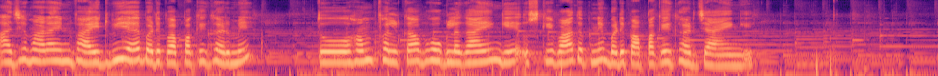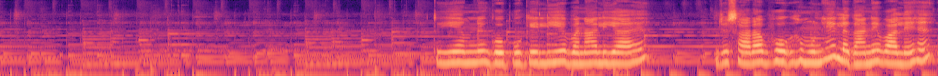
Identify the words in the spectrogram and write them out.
आज हमारा इनवाइट भी है बड़े पापा के घर में। तो हम फल का भोग लगाएँगे, उसके बाद अपने बड़े पापा के घर जाएँगे। तो ये हमने गोपू के लिए बना लिया है, जो सारा भोग हम उन्हें लगाने वाले हैं।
